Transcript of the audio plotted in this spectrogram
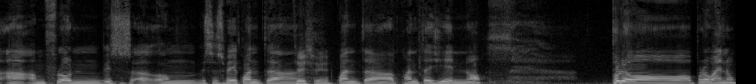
uh, enfront, vés, uh, um, vés a saber quanta, sí, sí. quanta, quanta gent, no? Però, però bueno,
